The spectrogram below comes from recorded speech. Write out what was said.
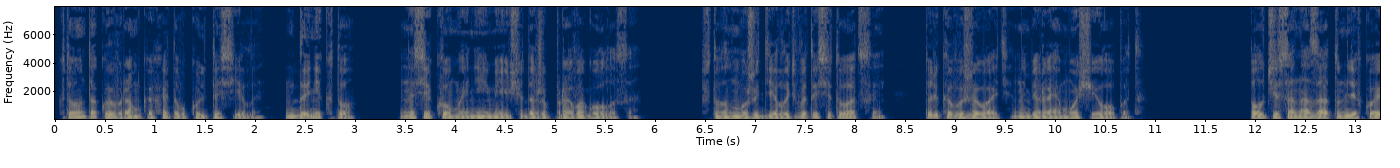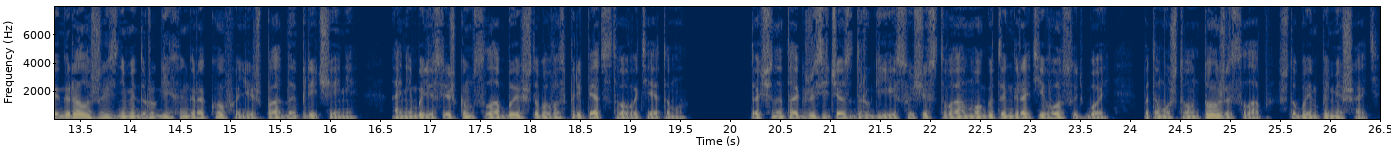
Кто он такой в рамках этого культа силы? Да никто. Насекомое, не имеющее даже права голоса. Что он может делать в этой ситуации? Только выживать, набирая мощь и опыт. Полчаса назад он легко играл жизнями других игроков лишь по одной причине. Они были слишком слабы, чтобы воспрепятствовать этому. Точно так же сейчас другие существа могут играть его судьбой, потому что он тоже слаб, чтобы им помешать.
